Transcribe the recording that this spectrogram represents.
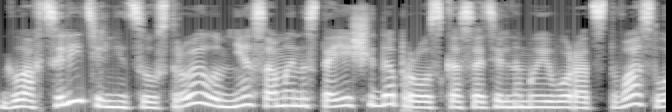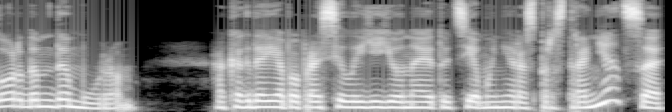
Главцелительница устроила мне самый настоящий допрос касательно моего родства с лордом Демуром. А когда я попросила ее на эту тему не распространяться,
